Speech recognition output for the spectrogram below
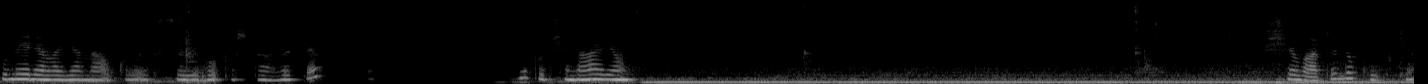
Поміряла я навколо, якщо його поставити. І починаю шивати до кубки.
